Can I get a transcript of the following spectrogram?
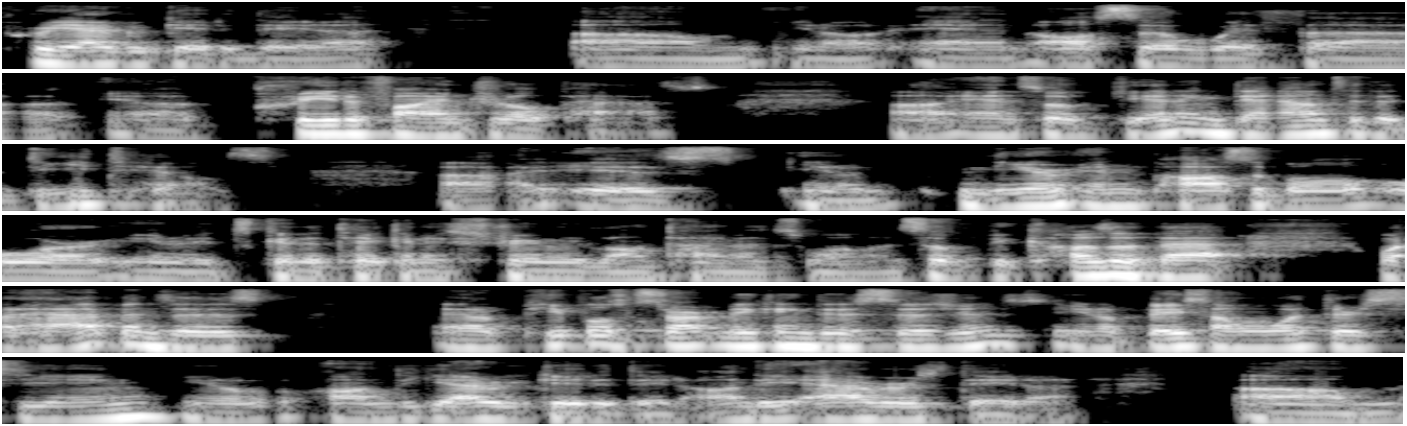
pre-aggregated data um, you know and also with uh, you know, predefined drill paths uh, and so getting down to the details uh, is you know near impossible or you know it's going to take an extremely long time as well and so because of that what happens is you know, people start making decisions, you know, based on what they're seeing, you know, on the aggregated data, on the average data, um,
